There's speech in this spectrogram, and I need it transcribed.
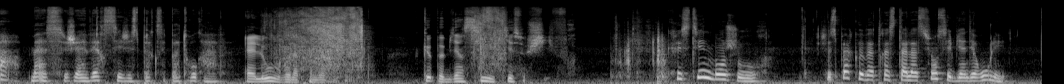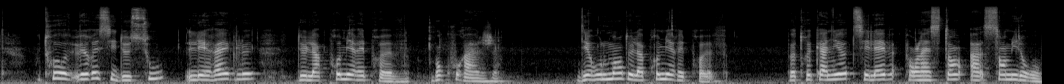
Ah, mince, j'ai inversé, j'espère que c'est pas trop grave. Elle ouvre la première enveloppe. Que peut bien signifier ce chiffre? Christine, bonjour. J'espère que votre installation s'est bien déroulée. Vous trouverez ci-dessous les règles de la première épreuve. Bon courage. Déroulement de la première épreuve. Votre cagnotte s'élève pour l'instant à 100 000 euros.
